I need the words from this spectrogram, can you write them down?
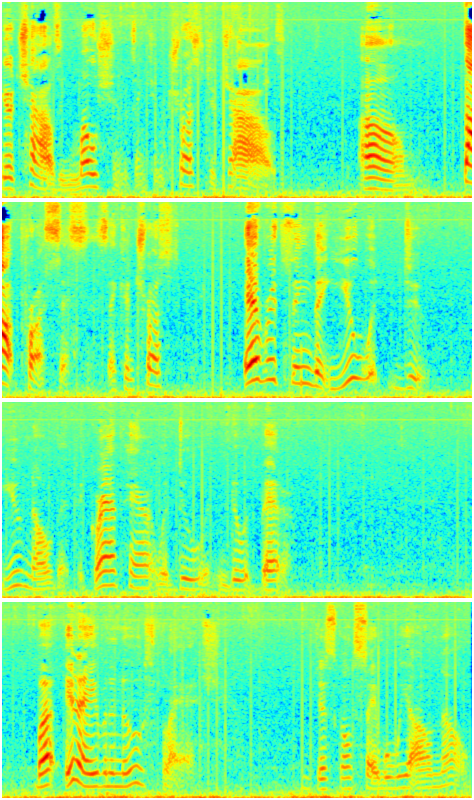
your child's emotions and can trust your child's um, thought processes and can trust everything that you would do. You know that the grandparent would do it and do it better. But it ain't even a news flash. I'm just to say what we all know.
